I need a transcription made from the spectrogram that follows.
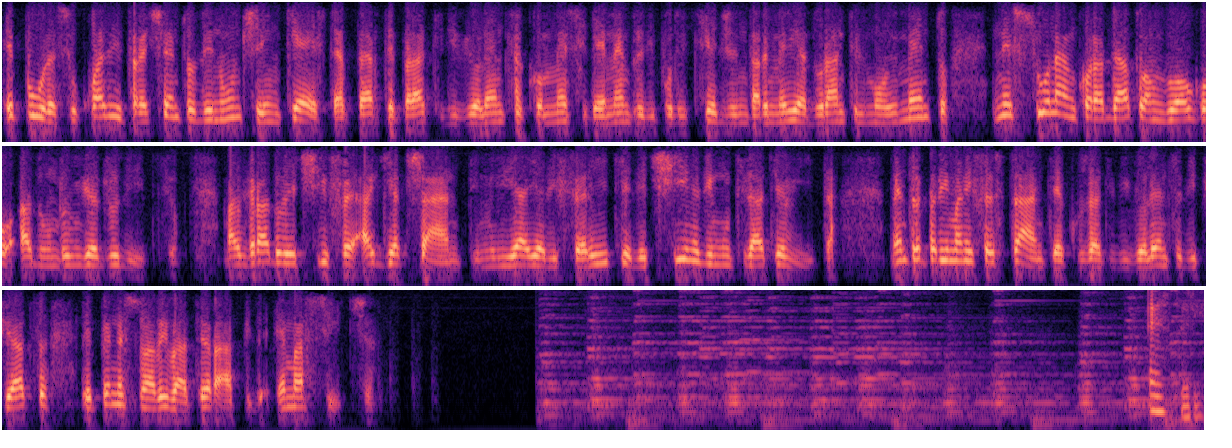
Eppure su quasi 300 denunce e inchieste aperte per atti di violenza commessi dai membri di polizia e gendarmeria durante il movimento, nessuna ha ancora dato un luogo ad un rinvio a giudizio, malgrado le cifre agghiaccianti, migliaia di feriti e decine di mutilati a vita mentre per i manifestanti accusati di violenze di piazza le pene sono arrivate rapide e massicce. Esteri,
